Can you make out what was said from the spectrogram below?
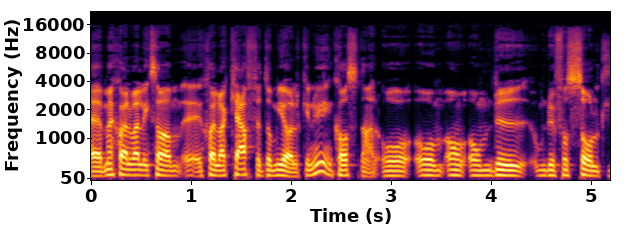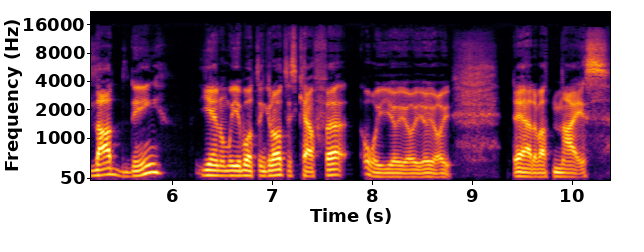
Eh, men själva, liksom, eh, själva kaffet och mjölken är ju ingen kostnad. Och om, om, om, du, om du får sålt laddning genom att ge bort en gratis kaffe. Oj, oj, oj, oj. Det hade varit nice.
